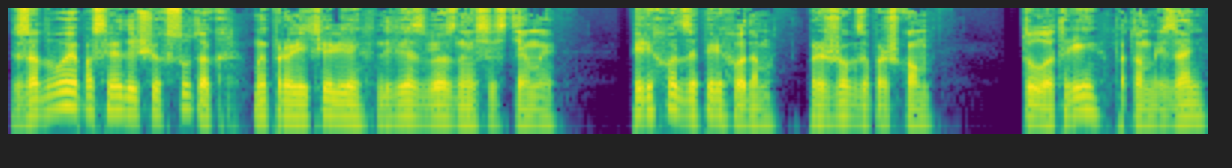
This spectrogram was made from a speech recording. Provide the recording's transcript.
За двое последующих суток мы пролетели две звездные системы. Переход за переходом, прыжок за прыжком. Тула-3, потом Рязань.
